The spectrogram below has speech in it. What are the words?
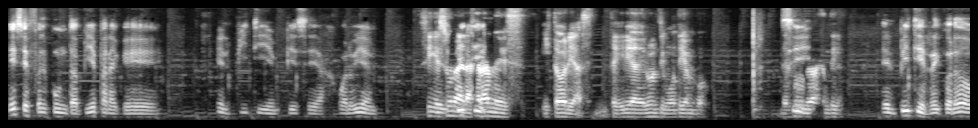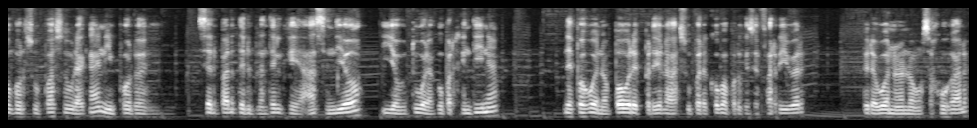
Ese fue el puntapié para que el Piti empiece a jugar bien. Sí, es El una de las grandes historias, te diría, del último tiempo del Sí. argentino. El Piti recordado por su paso a Huracán y por eh, ser parte del plantel que ascendió y obtuvo la Copa Argentina. Después, bueno, pobre perdió la Supercopa porque se fue a River. Pero bueno, no lo vamos a juzgar.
